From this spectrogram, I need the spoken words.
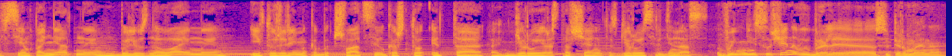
всем понятны, были узнаваемые. И в то же время как бы шла отсылка, что это герои ростовчане, то есть герои среди нас. Вы не случайно выбрали э, Супермена?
